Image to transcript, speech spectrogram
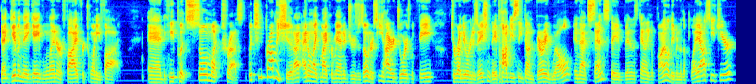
that given they gave Lehner five for 25, and he put so much trust, which he probably should. I, I don't like micromanagers as owners. He hired George McPhee to run the organization. They've obviously done very well in that sense. They've been in the Stanley Cup final, they've been to the playoffs each year.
